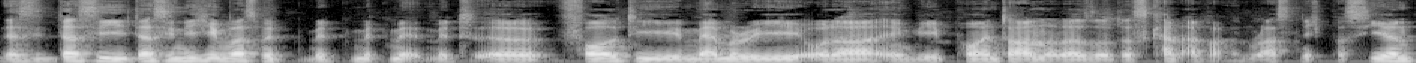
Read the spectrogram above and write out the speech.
dass, dass sie, dass sie nicht irgendwas mit, mit, mit, mit, mit äh, faulty Memory oder irgendwie Pointern oder so, das kann einfach in Rust nicht passieren.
